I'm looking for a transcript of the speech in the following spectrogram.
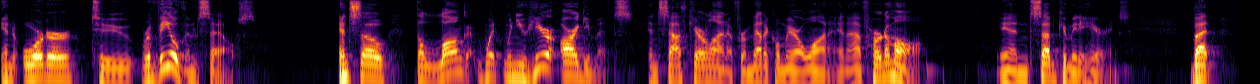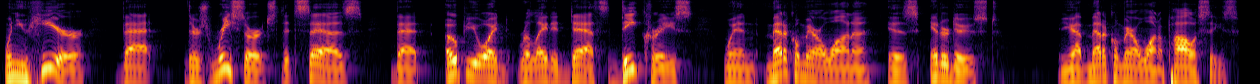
in order to reveal themselves. And so the longer when, when you hear arguments in South Carolina for medical marijuana, and I've heard them all in subcommittee hearings, but when you hear that there's research that says that opioid related deaths decrease when medical marijuana is introduced, you have medical marijuana policies.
